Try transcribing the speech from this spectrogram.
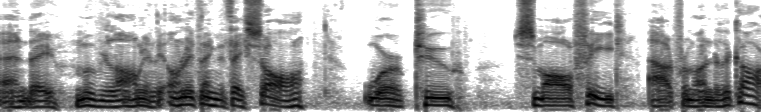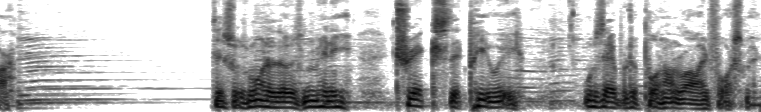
and they moved along. And the only thing that they saw were two small feet out from under the car. This was one of those many tricks that Pee Wee was able to put on law enforcement.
